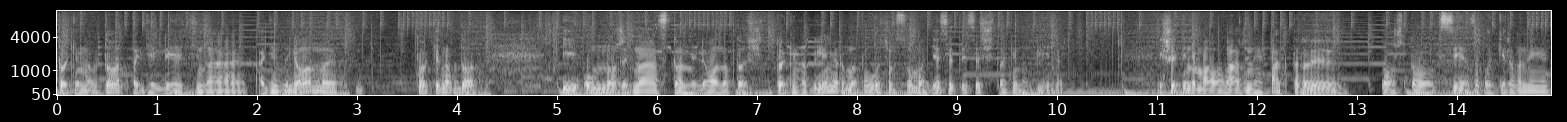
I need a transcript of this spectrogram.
токенов DOT поделить на 1 миллион токенов DOT и умножить на 100 миллионов токенов Glimmer мы получим сумму 10 тысяч токенов Glimmer. Еще один немаловажный фактор, то что все заблокированные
